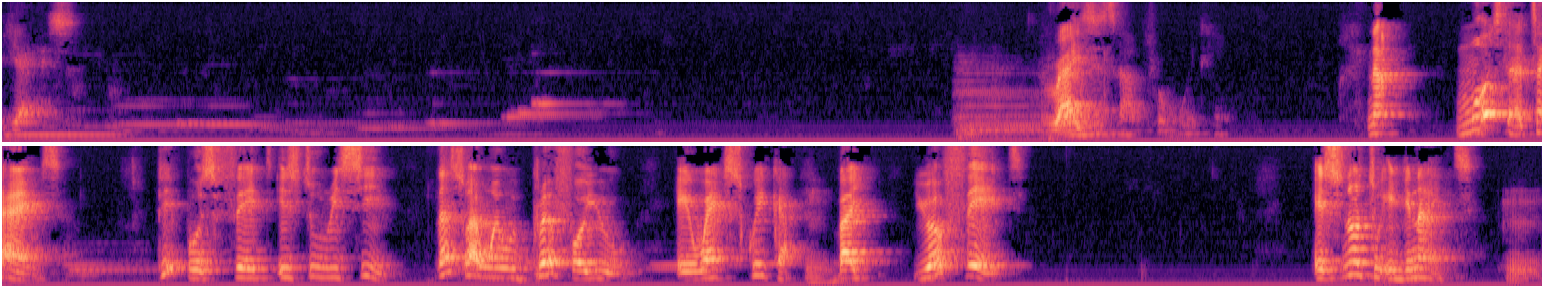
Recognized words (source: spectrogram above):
Yes. Rises up from within. Now, most of the times, people's faith is to receive. That's why when we pray for you, it works quicker. Mm. But your faith is not to ignite, mm.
